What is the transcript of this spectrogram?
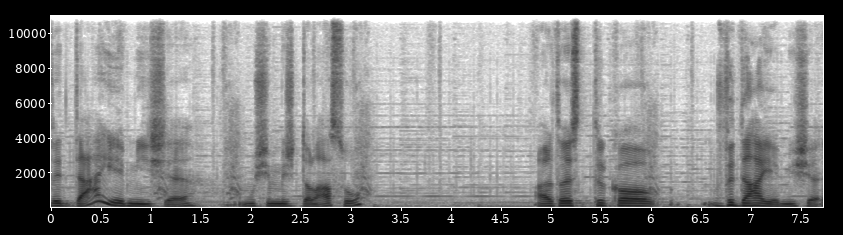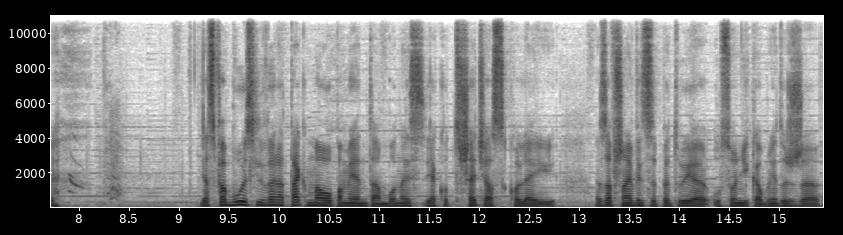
Wydaje mi się, musimy iść do lasu. Ale to jest tylko. Wydaje mi się. Ja z fabuły Silvera tak mało pamiętam, bo ona jest jako trzecia z kolei. Ja zawsze najwięcej zapamiętuję u Sonika, bo nie dość, że.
